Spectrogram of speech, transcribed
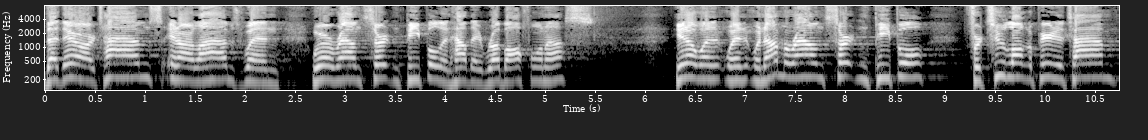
that there are times in our lives when we're around certain people and how they rub off on us. You know, when, when, when I'm around certain people for too long a period of time,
